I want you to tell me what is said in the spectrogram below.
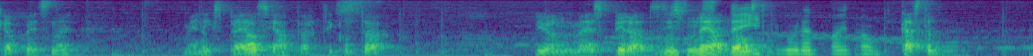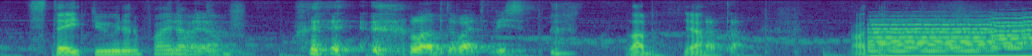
Kāpēc ne? Vienīgi spēles jāpērk tik un tā. Jo mēs pirātismu Stay neatbalstam. tuned and find out. Kas tad? Stay tuned and find Jā, out. jā. Labi, vai tad viss? Labi, jā. Tā. Atā.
